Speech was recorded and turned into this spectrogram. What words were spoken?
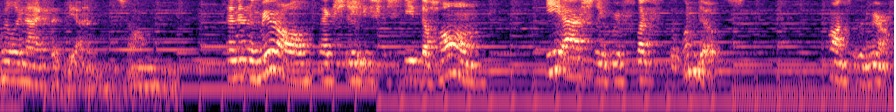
really nice at the end, so. And in the mural, actually, if you see the home, he actually reflects the windows onto the mural.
